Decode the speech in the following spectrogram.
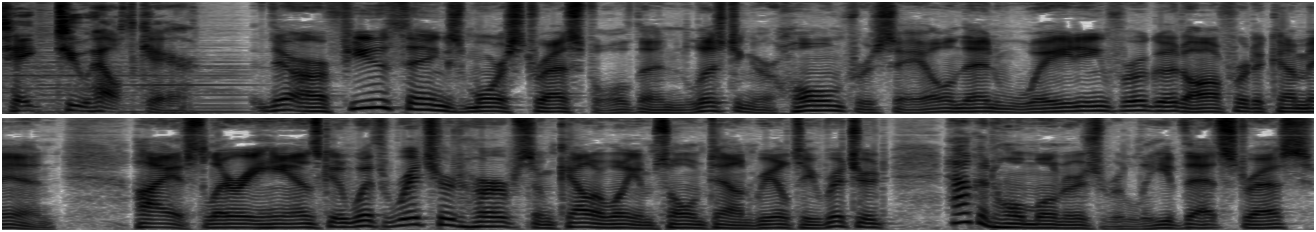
Take Two Healthcare. There are few things more stressful than listing your home for sale and then waiting for a good offer to come in. Hi, it's Larry Hansgen with Richard Herbst from Keller Williams Hometown Realty. Richard, how can homeowners relieve that stress?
